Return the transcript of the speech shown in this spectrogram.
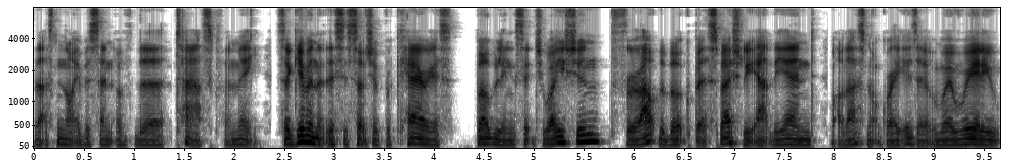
that's 90% of the task for me. So given that this is such a precarious bubbling situation throughout the book, but especially at the end, well, that's not great, is it? And we're really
